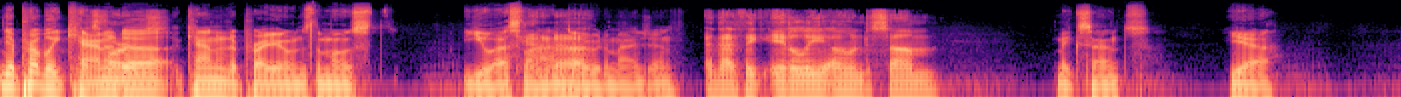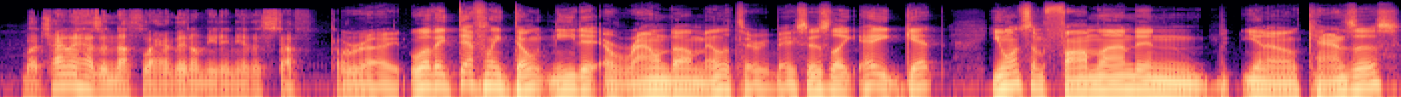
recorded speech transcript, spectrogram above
Yeah, probably Canada. Canada probably owns the most U.S. land. I would imagine. and I think Italy owned some Makes sense. Yeah. but China has enough land they don't need any of this stuff Right. Well, they definitely don't need it around our military bases. Like, hey, get you want some farmland in, you know, Kansas?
